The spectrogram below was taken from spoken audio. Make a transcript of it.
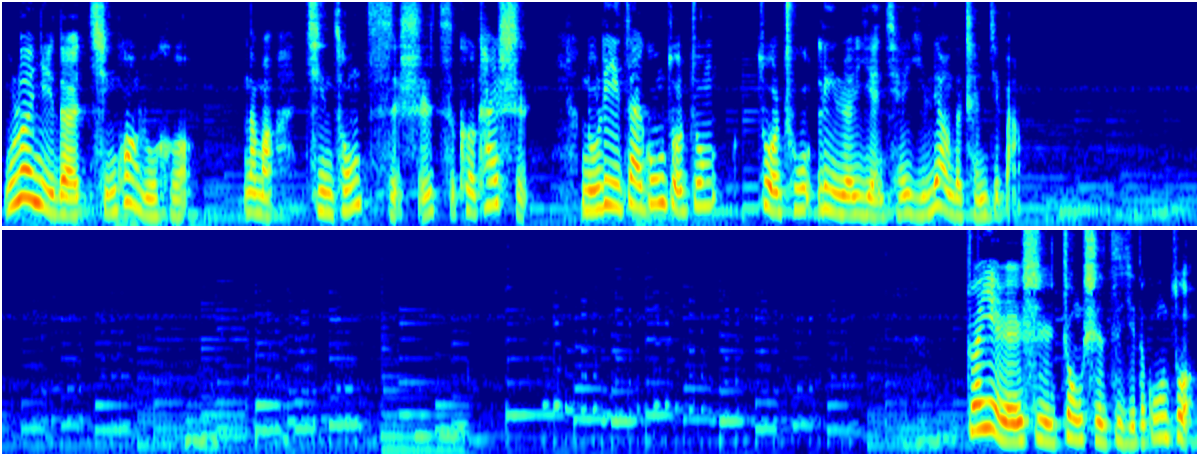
无论你的情况如何，那么，请从此时此刻开始，努力在工作中做出令人眼前一亮的成绩吧。专业人士重视自己的工作，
